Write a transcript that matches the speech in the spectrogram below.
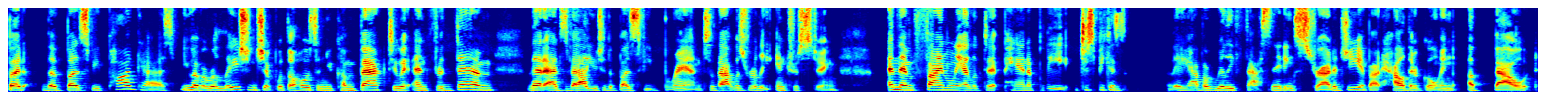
but the BuzzFeed podcast, you have a relationship with the host and you come back to it. And for them, that adds value to the BuzzFeed brand. So that was really interesting. And then finally, I looked at Panoply just because they have a really fascinating strategy about how they're going about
